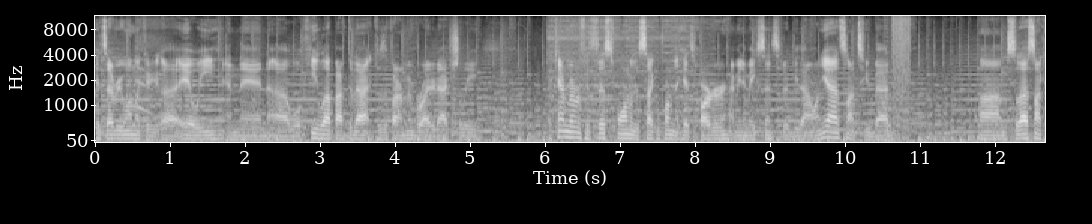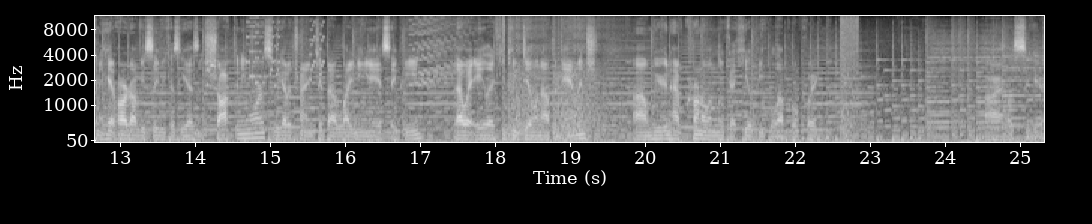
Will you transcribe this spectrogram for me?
hits everyone like a uh, AoE, and then uh, we'll heal up after that, because if I remember right, it actually... I can't remember if it's this form or the second form that hits harder. I mean, it makes sense that it would be that one. Yeah, it's not too bad. Um, so that's not going to hit hard, obviously, because he hasn't shocked anymore, so we got to try and get that lightning ASAP. That way Ayla can keep dealing out the damage. Um, we're going to have Chrono and Lucca heal people up real quick. Alright, let's see here.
